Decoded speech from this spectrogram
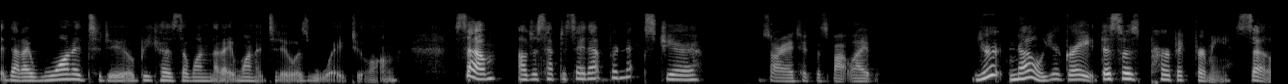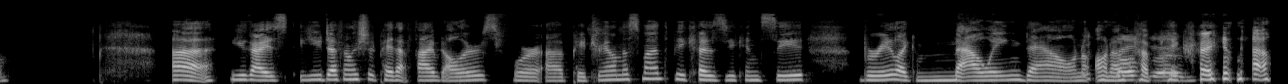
that I wanted to do because the one that I wanted to do was way too long. So I'll just have to say that for next year. Sorry, I took the spotlight. You're no, you're great. This was perfect for me. So uh you guys you definitely should pay that five dollars for uh patreon this month because you can see brie like mowing down on a cupcake good. right now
